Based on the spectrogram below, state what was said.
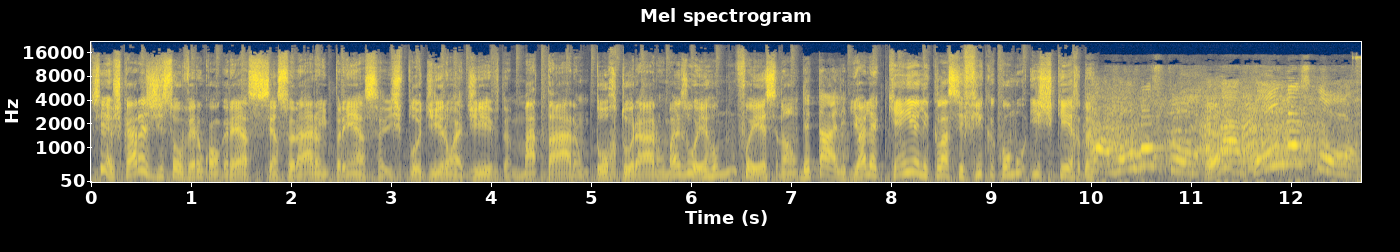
Sim, os caras dissolveram o Congresso, censuraram a imprensa, explodiram a dívida, mataram, torturaram, mas o erro não foi esse, não. Detalhe. E olha quem ele classifica como esquerda. Lá vem besteira. Lá vem besteira.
